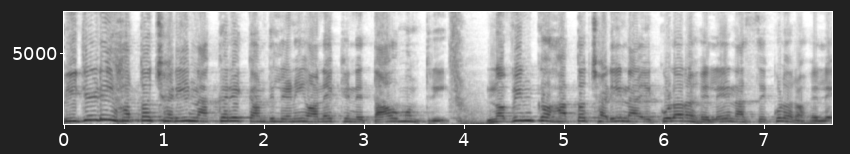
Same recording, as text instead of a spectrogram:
ବିଜେଡି ହାତ ଛାଡ଼ି ନାକରେ କାନ୍ଦିଲେଣି ଅନେକ ନେତା ଓ ମନ୍ତ୍ରୀ ନବୀନଙ୍କ ହାତ ଛାଡ଼ି ନା ଏକୁଳର ହେଲେ ନା ସେକୁଳର ହେଲେ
